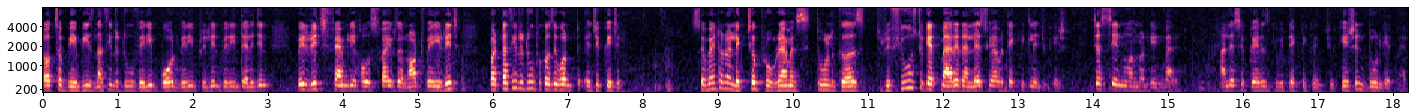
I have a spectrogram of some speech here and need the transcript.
lots of babies, nothing to do, very bored, very brilliant, very intelligent, very rich family housewives are not very rich, but nothing to do because they weren't educated. So I went on a lecture program and told girls to refuse to get married unless you have a technical education. Just say, no, I'm not getting married. Unless your parents give you technical education, don't get married.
